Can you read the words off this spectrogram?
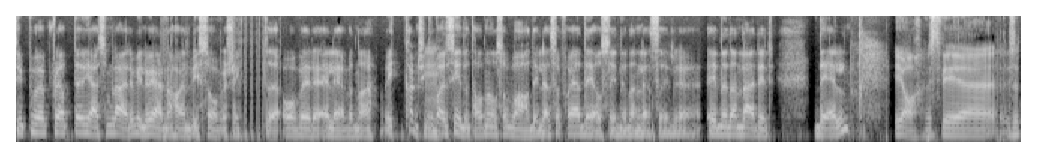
Type, fordi Jeg som lærer vil jo gjerne ha en viss oversikt eh, over elevene. Kanskje ikke mm. bare sidetall, men også hva de leser. Får jeg det også inn i den, leser, eh, inn i den lærerdelen? Ja, hvis vi, eh, hvis vi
